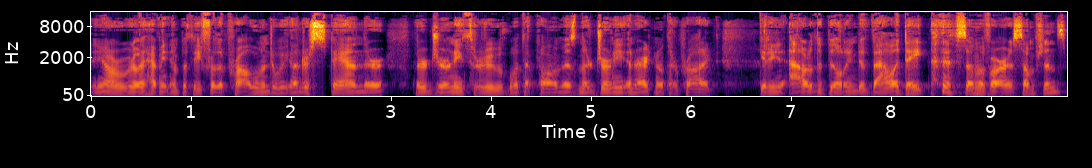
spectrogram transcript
You know, are we really having empathy for the problem? Do we understand their, their journey through what that problem is and their journey interacting with our product? Getting out of the building to validate some of our assumptions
